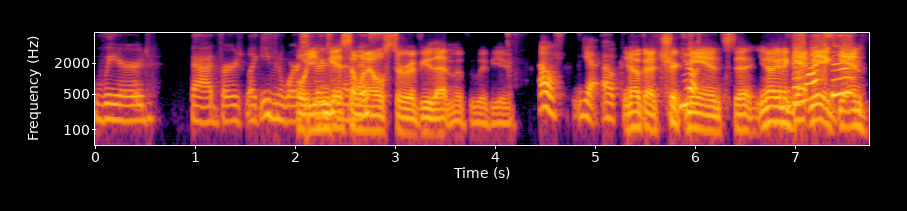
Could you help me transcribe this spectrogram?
weird bad version like even worse or you can get someone this. else to review that movie with you. Oh yeah okay. You're not going to trick you me into you're not going to get me again.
